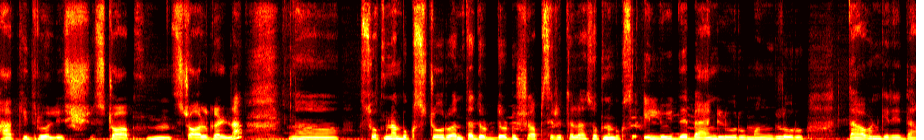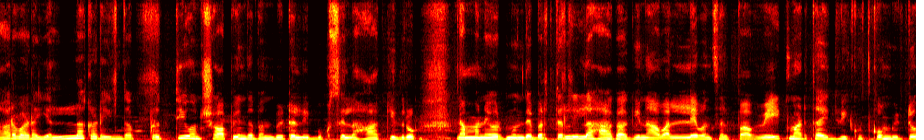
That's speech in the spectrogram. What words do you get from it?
ಹಾಕಿದ್ರು ಅಲ್ಲಿ ಸ್ಟಾಪ್ ಸ್ಟಾಲ್ಗಳನ್ನ ಸ್ವಪ್ನ ಬುಕ್ ಸ್ಟೋರು ಅಂತ ದೊಡ್ಡ ದೊಡ್ಡ ಶಾಪ್ಸ್ ಇರುತ್ತಲ್ಲ, ಸ್ವಪ್ನ ಬುಕ್ಸ್ ಇಲ್ಲೂ ಇದೆ. ಬ್ಯಾಂಗ್ಳೂರು, ಮಂಗಳೂರು, ದಾವಣಗೆರೆ, ಧಾರವಾಡ ಎಲ್ಲ ಕಡೆಯಿಂದ ಪ್ರತಿಯೊಂದು ಶಾಪಿಂದ ಬಂದುಬಿಟ್ಟು ಅಲ್ಲಿ ಬುಕ್ಸ್ ಎಲ್ಲ ಹಾಕಿದ್ರು. ನಮ್ಮ ಮನೆಯವ್ರ ಮುಂದೆ ಬರ್ತಿರಲಿಲ್ಲ, ಹಾಗಾಗಿ ನಾವು ಅಲ್ಲೇ ಒಂದು ಸ್ವಲ್ಪ ವೆಯ್ಟ್ ಮಾಡ್ತಾ ಇದ್ವಿ, ಕೂತ್ಕೊಂಡ್ಬಿಟ್ಟು.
